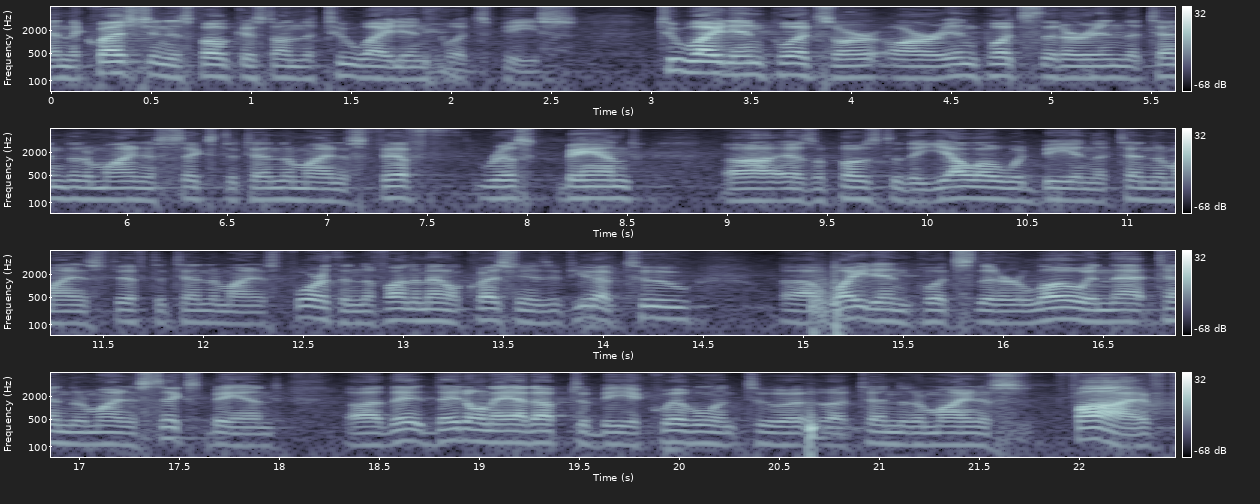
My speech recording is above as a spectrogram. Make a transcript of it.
And the question is focused on the two white inputs piece. Two white inputs are, are inputs that are in the 10 to the minus 6 to 10 to the minus 5th risk band, uh, as opposed to the yellow would be in the 10 to minus 5th to 10 to minus 4th. And the fundamental question is if you have two uh, white inputs that are low in that 10 to the minus 6 band, uh, they, they don't add up to be equivalent to a, a 10 to the minus 5.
